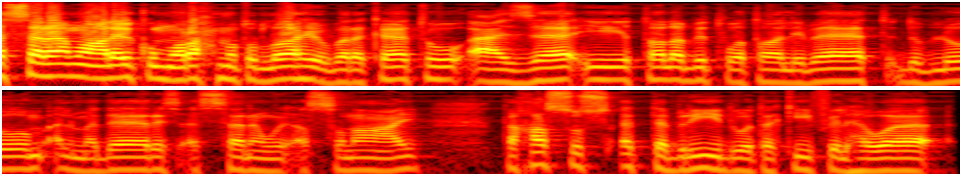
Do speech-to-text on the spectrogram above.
السلام عليكم ورحمة الله وبركاته أعزائي طلبة وطالبات دبلوم المدارس الثانوي الصناعي تخصص التبريد وتكييف الهواء.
